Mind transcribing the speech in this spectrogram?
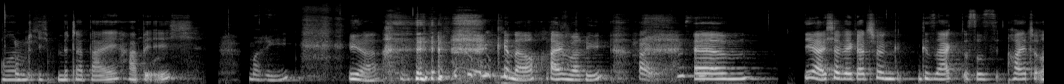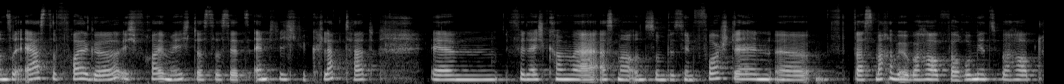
und, und ich, mit dabei habe ich Marie. Ja, genau. Hi Marie. Hi. Ähm, ja, ich habe ja gerade schon gesagt, es ist heute unsere erste Folge. Ich freue mich, dass das jetzt endlich geklappt hat. Ähm, vielleicht können wir erstmal uns so ein bisschen vorstellen, äh, was machen wir überhaupt, warum jetzt überhaupt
